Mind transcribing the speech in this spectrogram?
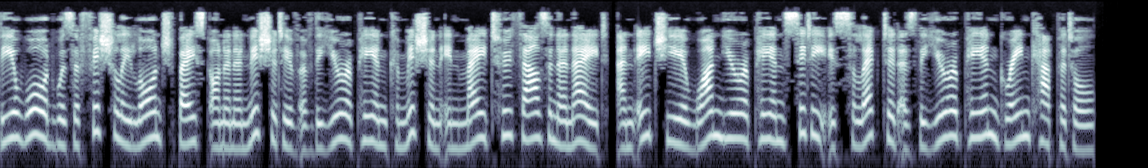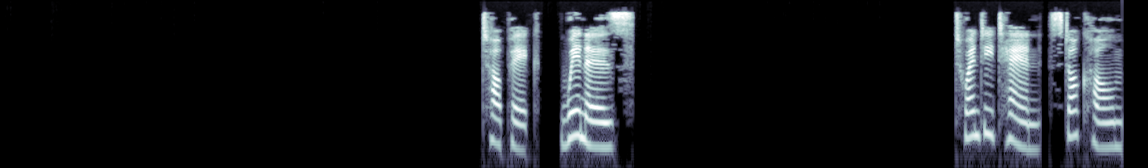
The award was officially launched based on an initiative of the European Commission in May 2008, and each year one European city is selected as the European Green Capital. Winners. 2010 Stockholm.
